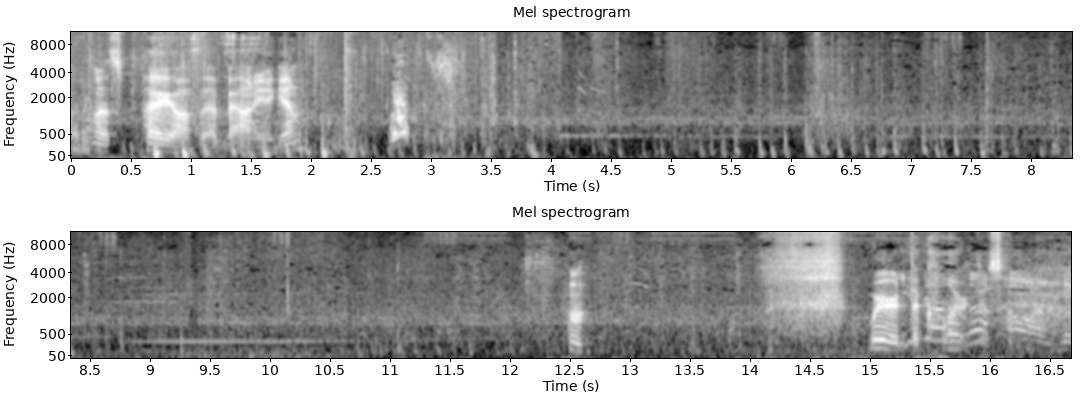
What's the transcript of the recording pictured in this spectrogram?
Well, let's pay off that bounty again. Hmm. Weird, the clerk is. Here.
